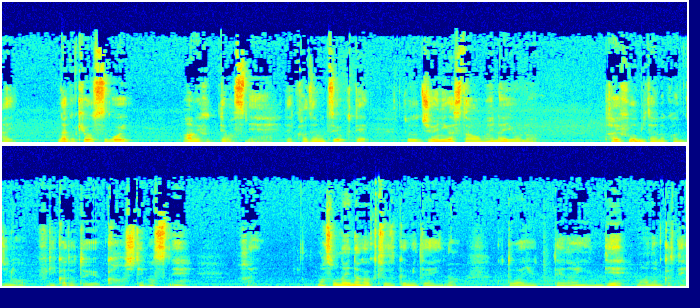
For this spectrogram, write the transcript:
はい。なんか今日すごい雨降ってますね。で、風も強くて、ちょっと12月とは思えないような台風みたいな感じの降り方というかしてますね。はい。まあそんなに長く続くみたいなことは言ってないんで、まあなんかね、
